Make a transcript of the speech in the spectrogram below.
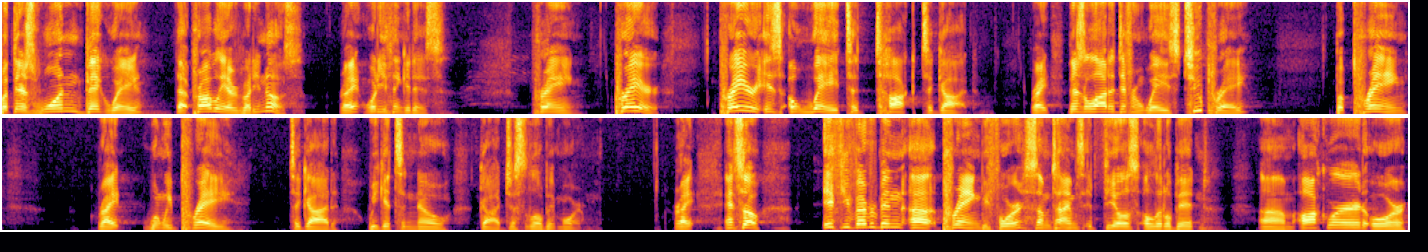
But there's one big way that probably everybody knows, right? What do you think it is? Praying. Prayer. Prayer is a way to talk to God, right? There's a lot of different ways to pray, but praying, right? When we pray to God, we get to know God just a little bit more, right? And so, if you've ever been uh, praying before, sometimes it feels a little bit um, awkward, or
